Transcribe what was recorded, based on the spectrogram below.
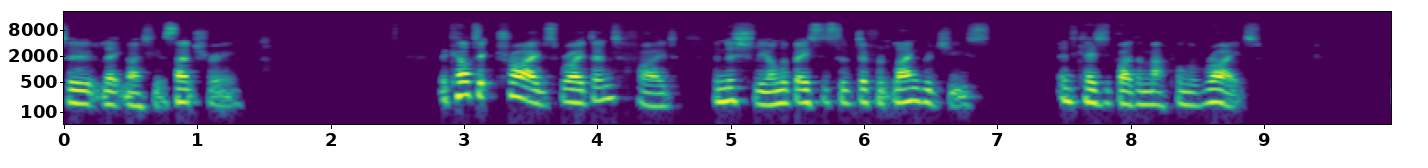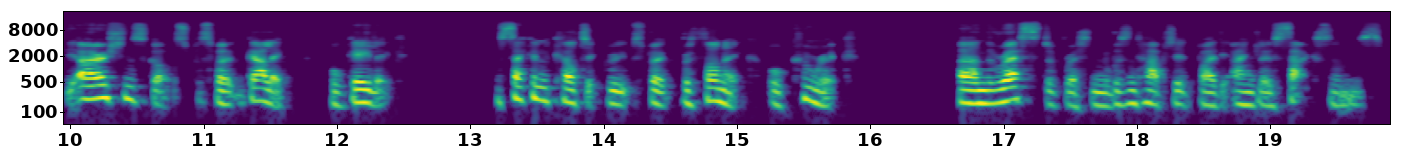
to late 19th century. The Celtic tribes were identified initially on the basis of different language use, indicated by the map on the right. The Irish and Scots spoke Gaelic or Goidelic, The second Celtic group spoke Brythonic or Cymric, and the rest of Britain was inhabited by the Anglo-Saxons.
